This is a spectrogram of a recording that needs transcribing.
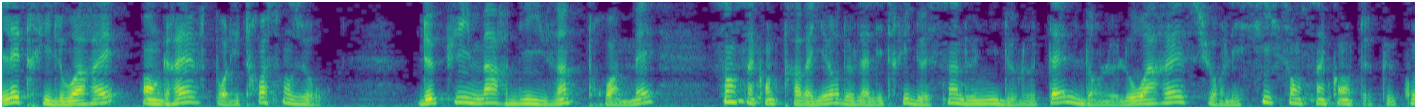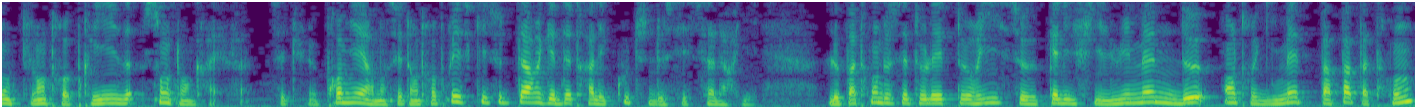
Laiterie Loiret en grève pour les 300 euros. Depuis mardi 23 mai, 150 travailleurs de la laiterie de Saint-Denis de l'Hôtel dans le Loiret sur les 650 que compte l'entreprise sont en grève. C'est une première dans cette entreprise qui se targue d'être à l'écoute de ses salariés. Le patron de cette laiterie se qualifie lui-même de entre guillemets papa patron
